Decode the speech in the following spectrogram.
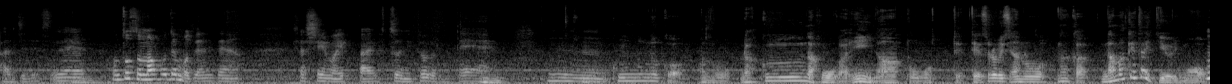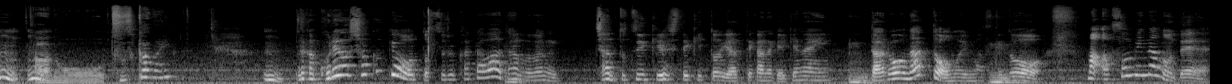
感じですね、本当スマホでも全然写真はいっぱい普通に撮るので、うん。僕もなんかあの楽な方がいいなと思っててそれは別にあのなんか怠けたいっていうよりも、うんうん。あの続かない？うん、だからこれを職業とする方は多分ちゃんと追求してきっとやっていかなきゃいけないんだろうなとは思いますけど、まあ遊びなので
